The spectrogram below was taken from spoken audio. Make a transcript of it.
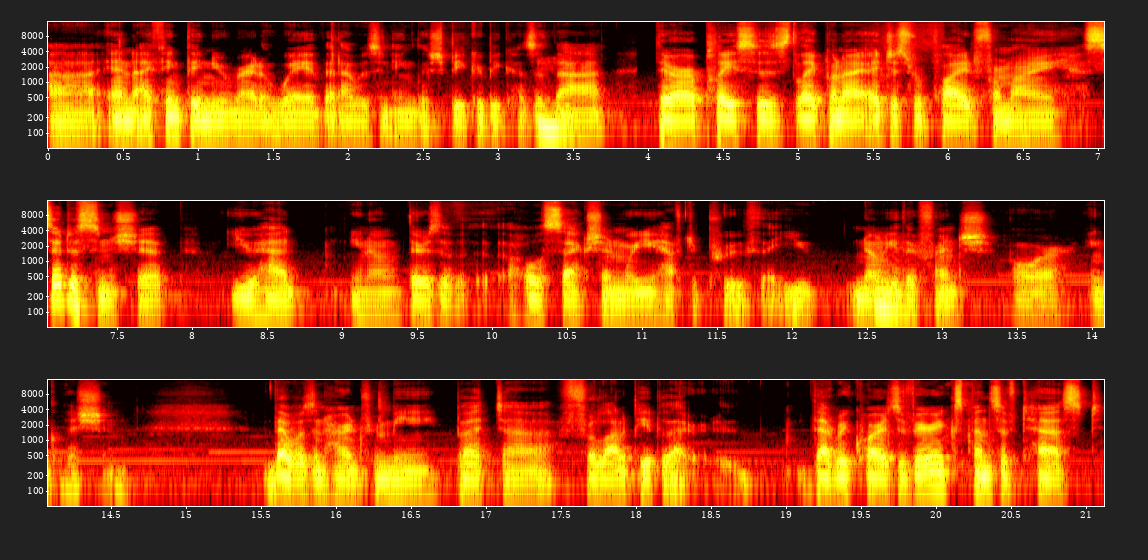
uh, and i think they knew right away that i was an english speaker because of that. There are places like when I, I just replied for my citizenship you had you know there's a, a whole section where you have to prove that you know either french or english and that wasn't hard for me, but uh, for a lot of people, that that requires a very expensive test,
